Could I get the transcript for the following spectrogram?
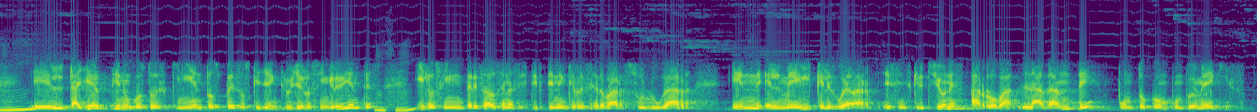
Mm. El taller tiene un costo de 500 pesos que ya incluye los ingredientes y los interesados en asistir tienen que reservar su lugar en el mail que les voy a dar. Es inscripciones arroba ladante.com.mx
